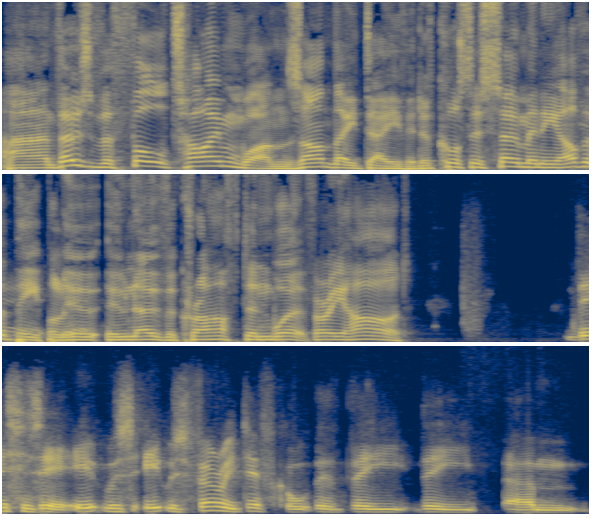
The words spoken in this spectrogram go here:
And those are the full time ones, aren't they, David? Of course, there's so many other people who, who know the craft and work very hard. This is it. It was it was very difficult. The the, the um,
